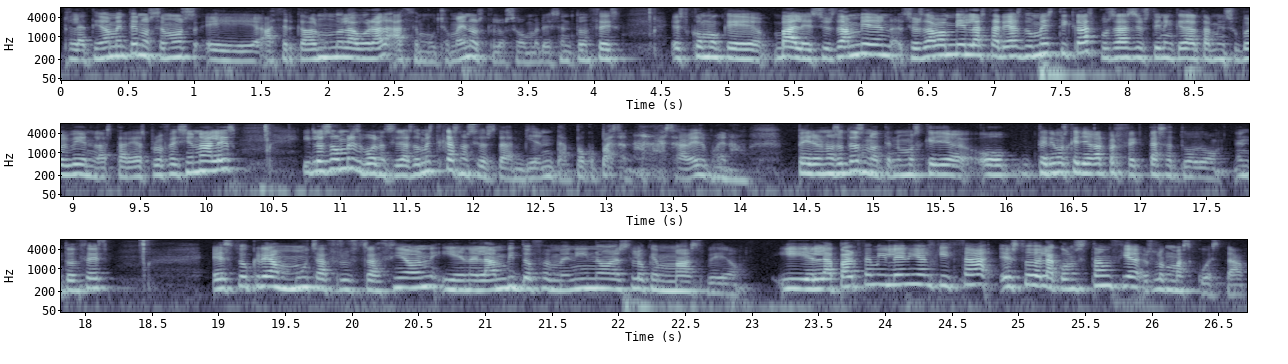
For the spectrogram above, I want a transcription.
relativamente nos hemos eh, acercado al mundo laboral hace mucho menos que los hombres. Entonces, es como que, vale, si os, bien, si os daban bien las tareas domésticas, pues ahora se os tienen que dar también súper bien las tareas profesionales. Y los hombres, bueno, si las domésticas no se os dan bien, tampoco pasa nada, ¿sabes? Bueno, pero nosotros no tenemos que llegar, o tenemos que llegar perfectas a todo. Entonces, esto crea mucha frustración y en el ámbito femenino es lo que más veo. Y en la parte millennial quizá esto de la constancia es lo que más cuesta.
